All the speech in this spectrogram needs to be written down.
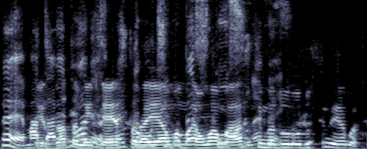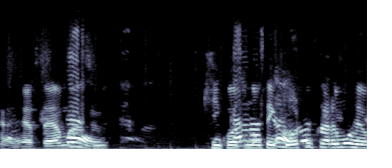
É, mataram uma Exatamente, vez, mas essa tomou daí é uma, é uma pescoço, né, máxima velho? do, do cinema, cara. Essa é a máxima. Que enquanto Cara, não tem corpo, o cara morreu.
